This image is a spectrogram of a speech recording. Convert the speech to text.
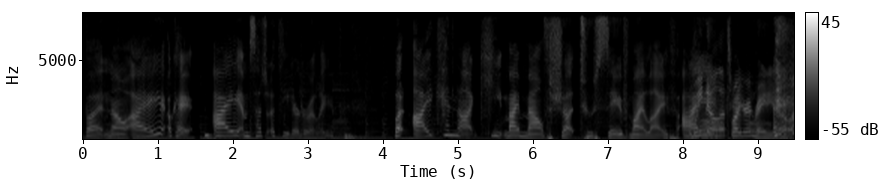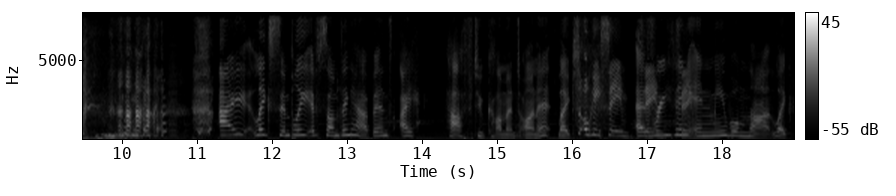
But no, I okay. I am such a theater girly, but I cannot keep my mouth shut to save my life. I, we know that's why you're in radio. I like simply if something happens, I have to comment on it. Like so okay, same. same, everything same. in me will not like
